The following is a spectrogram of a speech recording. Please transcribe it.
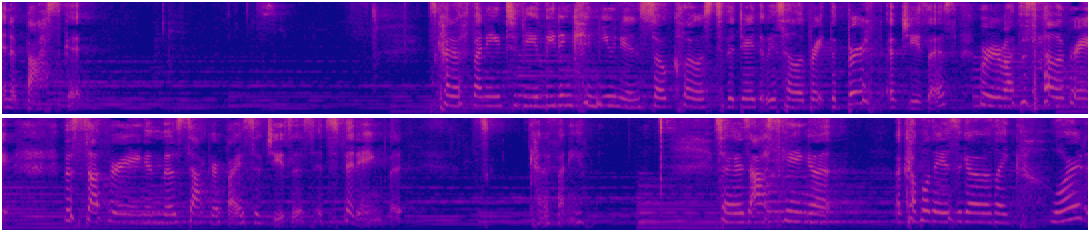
in a basket. It's kind of funny to be leading communion so close to the day that we celebrate the birth of Jesus. We're about to celebrate the suffering and the sacrifice of Jesus. It's fitting, but it's kind of funny. So I was asking a, a couple days ago, like, Lord,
